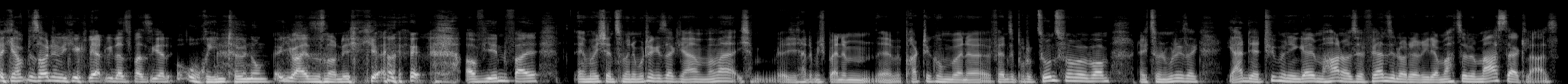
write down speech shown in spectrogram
Ich habe bis heute nicht geklärt, wie das passiert. Urintönung? Ich weiß es noch nicht. Auf jeden Fall äh, habe ich dann zu meiner Mutter gesagt, ja, Mama, ich, hab, ich hatte mich bei einem äh, Praktikum bei einer Fernsehproduktionsfirma beworben. Da habe ich zu meiner Mutter gesagt, ja, der Typ mit den gelben Haaren aus der Fernsehlotterie, der macht so eine Masterclass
